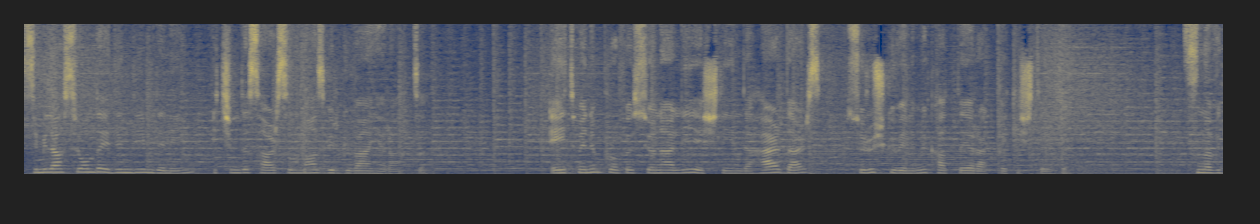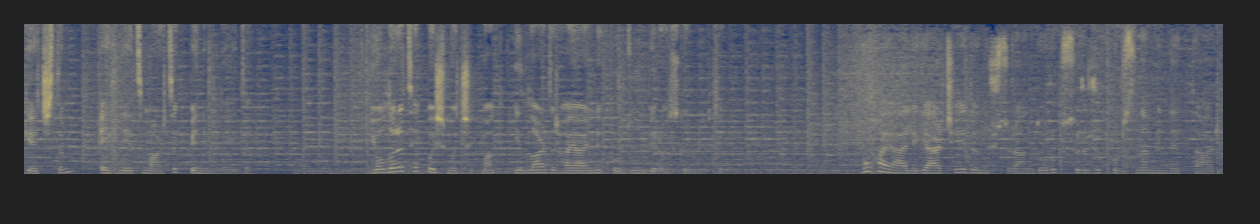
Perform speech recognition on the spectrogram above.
Simülasyonda edindiğim deneyim içimde sarsılmaz bir güven yarattı. Eğitmenin profesyonelliği eşliğinde her ders sürüş güvenimi katlayarak pekiştirdi. Sınavı geçtim, ehliyetim artık benimleydi. Yollara tek başıma çıkmak yıllardır hayalini kurduğum bir özgürlüktü. Bu hayali gerçeğe dönüştüren Doruk Sürücü kursuna minnettarım.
